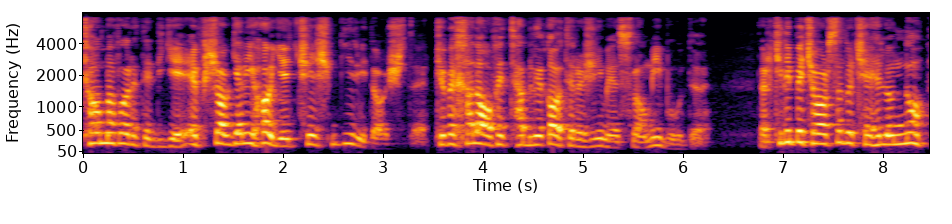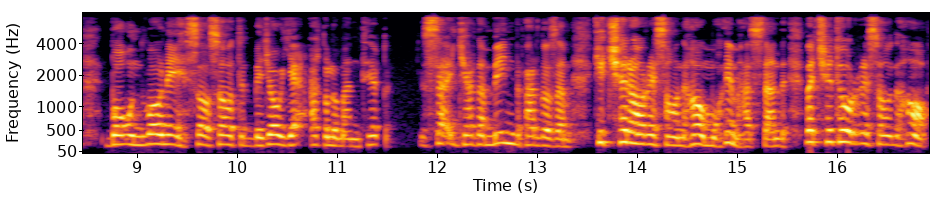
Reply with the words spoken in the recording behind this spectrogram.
تا موارد دیگه افشاگری های چشمگیری داشته که به خلاف تبلیغات رژیم اسلامی بود. در کلیپ 449 با عنوان احساسات به جای عقل و منطق سعی کردم به این بپردازم که چرا رسانه ها مهم هستند و چطور رسانه ها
